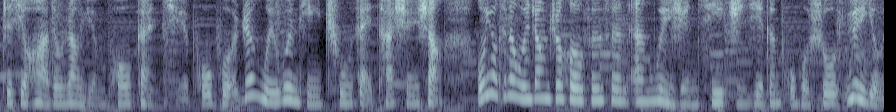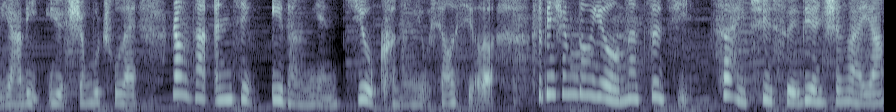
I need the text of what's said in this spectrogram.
这些话都让袁坡感觉婆婆认为问题出在她身上。网友看到文章之后纷纷安慰人妻，直接跟婆婆说越有压力越生不出来，让她安静一两年就可能有消息了。随便生都有，那自己再去随便生来呀。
